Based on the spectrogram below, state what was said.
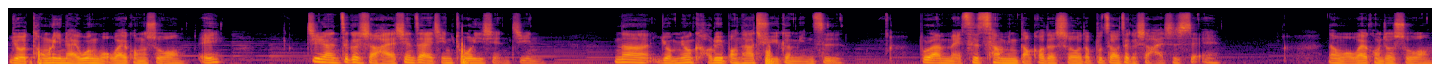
有同龄来问我外公说：“诶，既然这个小孩现在已经脱离险境。”那有没有考虑帮他取一个名字？不然每次唱名祷告的时候都不知道这个小孩是谁。那我外公就说，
